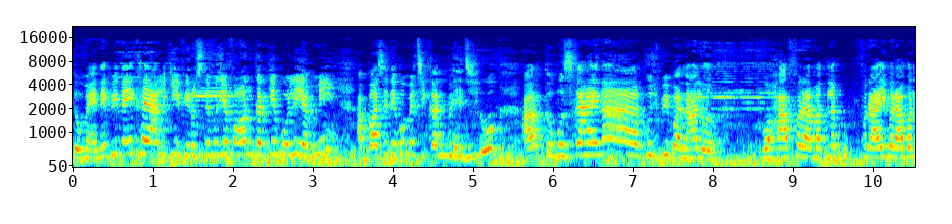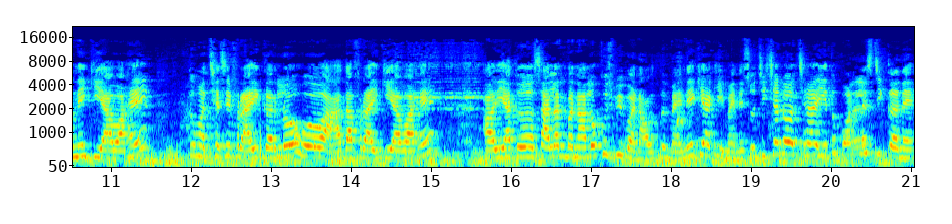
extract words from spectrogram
तो मैंने भी नहीं ख्याल की। फिर उसने मुझे फ़ोन करके बोली, अम्मी, अब्बा से देखो, मैं चिकन भेजी हूँ, और तुम उसका, है ना, कुछ भी बना लो। वो हाफ़ मतलब फ्राई बराबर नहीं किया हुआ है। तुम अच्छे से फ्राई कर लो, वो आधा फ्राई किया हुआ है। और या तो सालन बना लो, कुछ भी बनाओ। तो मैंने क्या की? मैंने सोची, चलो अच्छा ये तो बोनलेस चिकन है।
